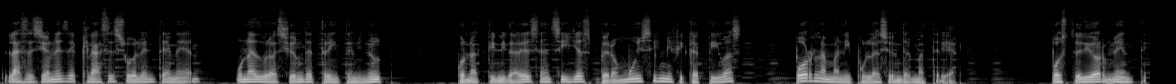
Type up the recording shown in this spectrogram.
Las sesiones de clase suelen tener una duración de 30 minutos, con actividades sencillas pero muy significativas por la manipulación del material. Posteriormente,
